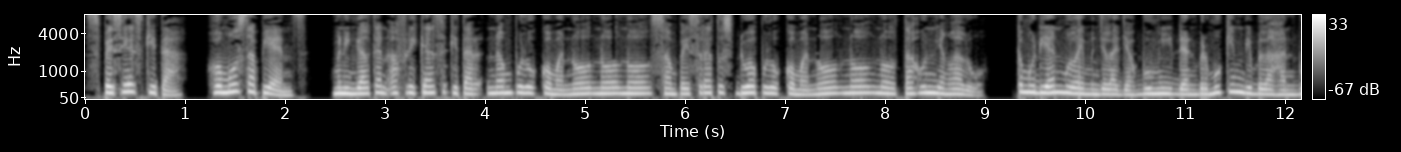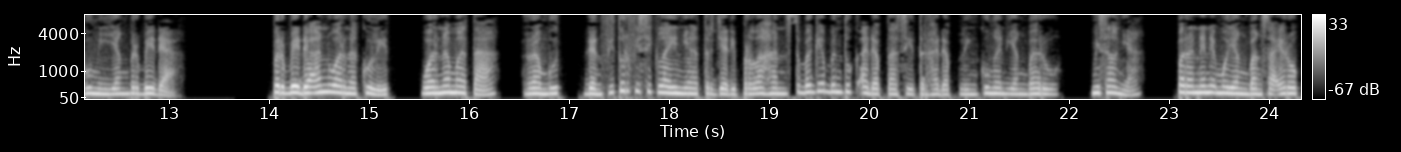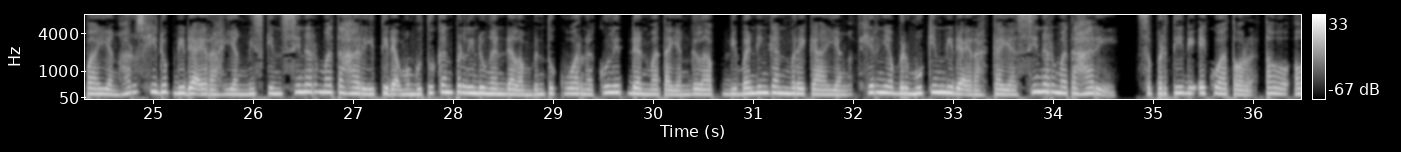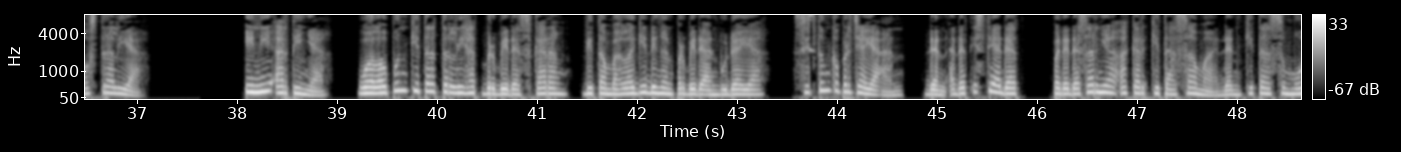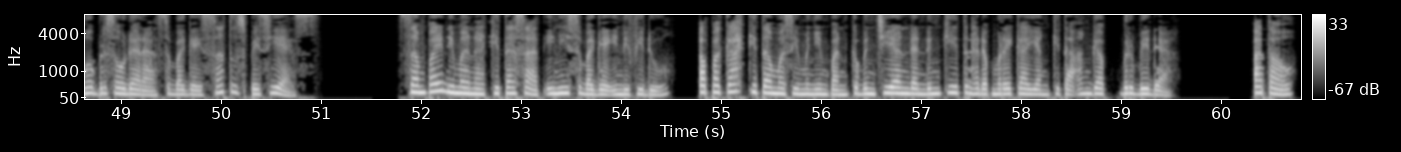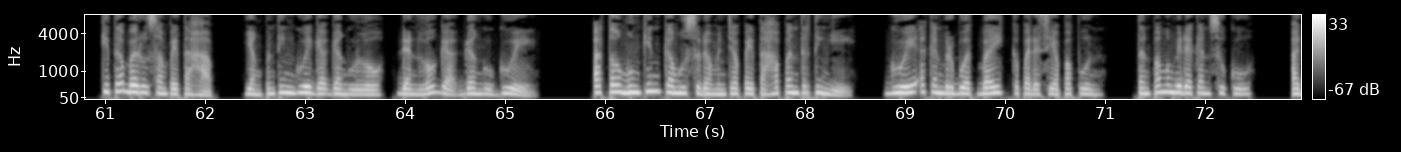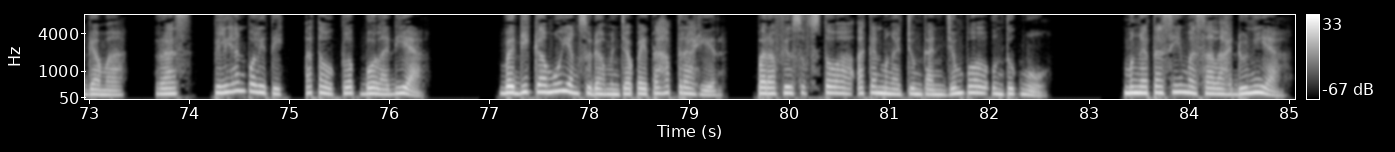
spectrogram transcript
Spesies kita, Homo sapiens, meninggalkan Afrika sekitar 60,000 sampai 120,000 tahun yang lalu, kemudian mulai menjelajah bumi dan bermukim di belahan bumi yang berbeda. Perbedaan warna kulit, warna mata, rambut, dan fitur fisik lainnya terjadi perlahan sebagai bentuk adaptasi terhadap lingkungan yang baru, misalnya, para nenek moyang bangsa Eropa yang harus hidup di daerah yang miskin sinar matahari tidak membutuhkan perlindungan dalam bentuk warna kulit dan mata yang gelap dibandingkan mereka yang akhirnya bermukim di daerah kaya sinar matahari, seperti di Ekuator atau Australia. Ini artinya, walaupun kita terlihat berbeda sekarang, ditambah lagi dengan perbedaan budaya, sistem kepercayaan, dan adat istiadat, pada dasarnya akar kita sama dan kita semua bersaudara sebagai satu spesies. Sampai di mana kita saat ini sebagai individu? Apakah kita masih menyimpan kebencian dan dengki terhadap mereka yang kita anggap berbeda? Atau, kita baru sampai tahap, yang penting gue gak ganggu lo, dan lo gak ganggu gue. Atau mungkin kamu sudah mencapai tahapan tertinggi, gue akan berbuat baik kepada siapa pun, tanpa membedakan suku, agama, ras, pilihan politik, atau klub bola dia. Bagi kamu yang sudah mencapai tahap terakhir, para filsuf Stoa akan mengacungkan jempol untukmu. Mengatasi masalah dunia.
